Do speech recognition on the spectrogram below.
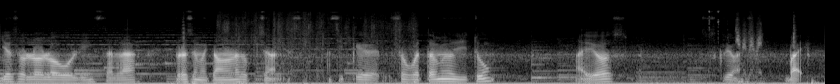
Yo solo lo volví a instalar pero se me quedaron las opciones. Así que eso fue todo mi YouTube adiós. Suscríbanse. Bye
